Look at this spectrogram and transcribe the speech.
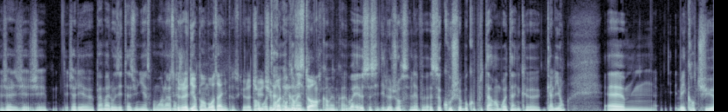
J'allais euh, pas mal aux États-Unis à ce moment-là. Parce que j'allais dire pas en Bretagne, parce que là tu, me racontes des histoires. Quand même, quand même. Ouais, ceci dit, le jour se lève, se couche beaucoup plus tard en Bretagne qu'à Lyon. Euh, mais quand tu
